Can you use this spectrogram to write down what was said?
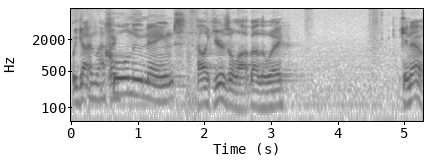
We got cool new names. I like yours a lot, by the way. You know,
